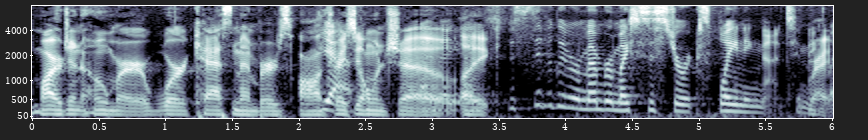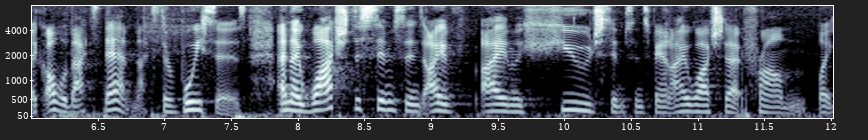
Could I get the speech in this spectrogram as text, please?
Marge and Homer were cast members on Yeah. Tracey Ullman show. I Like specifically remember my sister explaining that to me, Right. like, "Oh, well, that's them. That's their voices." And I watched The Simpsons. I I am a huge Simpsons fan. I watched that from like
